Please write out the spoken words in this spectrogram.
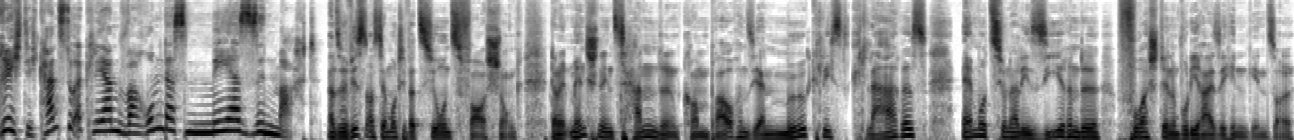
Richtig. Kannst du erklären, warum das mehr Sinn macht? Also wir wissen aus der Motivationsforschung, damit Menschen ins Handeln kommen, brauchen sie ein möglichst klares, emotionalisierende Vorstellung, wo die Reise hingehen soll.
